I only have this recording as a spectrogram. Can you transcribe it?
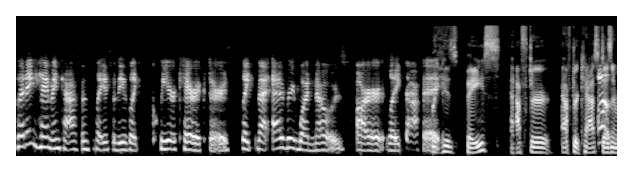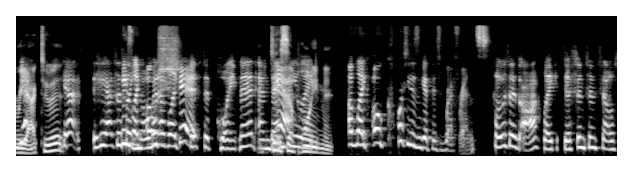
putting him and Cas in place of these like queer characters, like that everyone knows are like sapphic. His face after after Cas Oh, doesn't yeah. react to it. yes, he has this He's like, like, "Oh, moment of like shit." disappointment, and then he like Disappointment. Of like, oh, of course he doesn't get this reference. closes off, like distance himself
